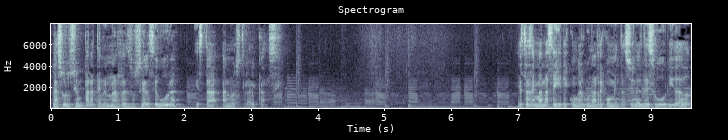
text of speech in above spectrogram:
La solución para tener una red social segura está a nuestro alcance. Esta semana seguiré con algunas recomendaciones de seguridad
